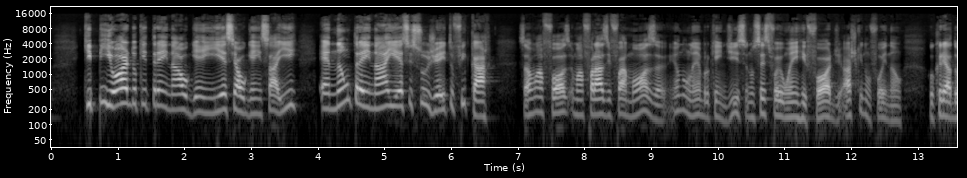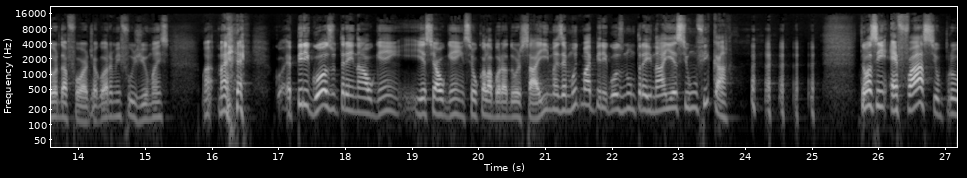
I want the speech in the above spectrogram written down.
que pior do que treinar alguém e esse alguém sair é não treinar e esse sujeito ficar. É uma, uma frase famosa, eu não lembro quem disse, não sei se foi o Henry Ford, acho que não foi, não o criador da Ford. Agora me fugiu, mas, mas é perigoso treinar alguém e esse alguém, seu colaborador, sair, mas é muito mais perigoso não treinar e esse um ficar. então, assim, é fácil para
